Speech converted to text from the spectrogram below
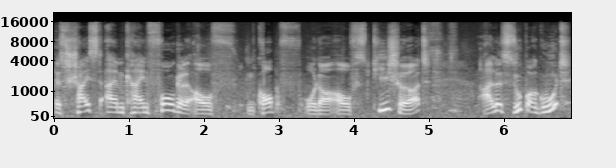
es scheißt einem kein Vogel auf den Kopf oder aufs T-Shirt. Alles super gut.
